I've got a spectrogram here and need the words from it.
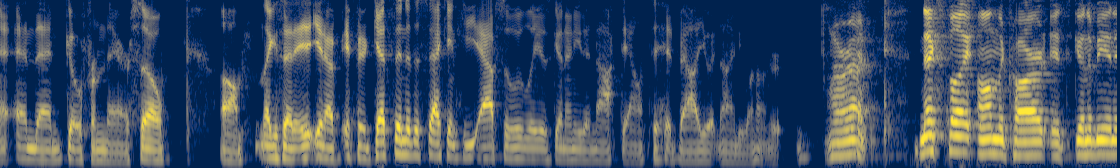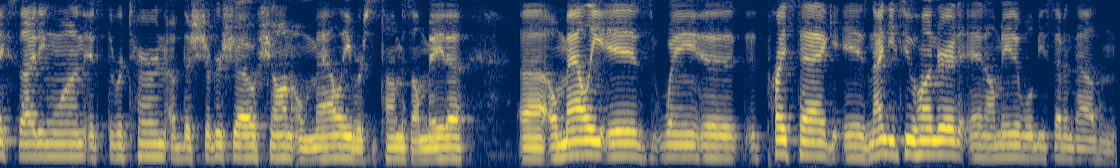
and, and, then go from there. So, um, like I said, it, you know, if, if, it gets into the second, he absolutely is going to need a knockdown to hit value at 9100. All right, next fight on the card. It's going to be an exciting one. It's the return of the Sugar Show, Sean O'Malley versus Thomas Almeida. Uh, O'Malley is weighing uh, price tag is 9200 and Almeida will be 7000.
